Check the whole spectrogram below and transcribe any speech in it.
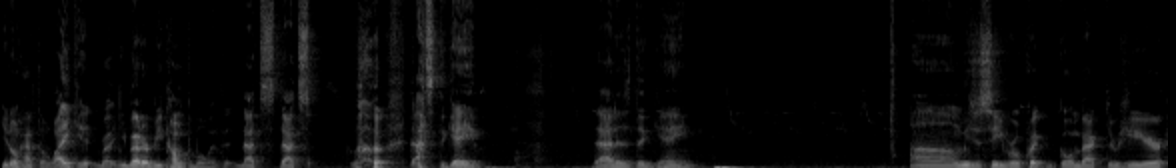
You don't have to like it, but you better be comfortable with it. That's that's that's the game. That is the game. Uh, let me just see real quick, going back through here.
